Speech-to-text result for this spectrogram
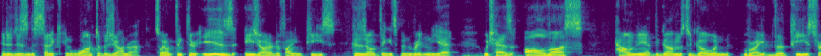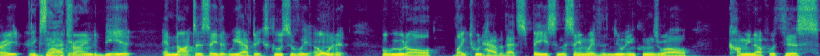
And it is an aesthetic in want of a genre. So I don't think there is a genre defining piece because I don't think it's been written yet, which has all of us hounding at the gums to go and write the piece, right? Exactly. We're all trying to be it. And not to say that we have to exclusively own it, but we would all like to inhabit that space in the same way the New Inklings were all coming up with this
